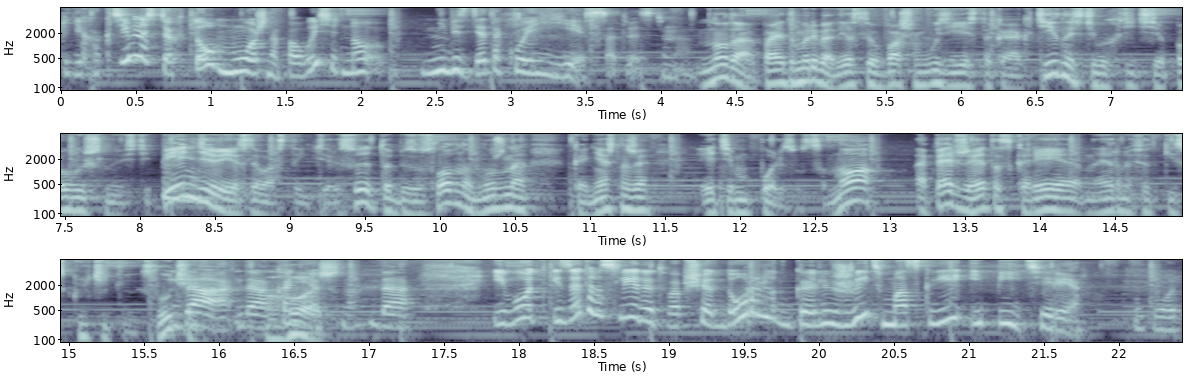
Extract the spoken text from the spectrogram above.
таких активностях, то можно повысить, но не везде такое есть, соответственно. Ну да, поэтому, ребят, если в вашем вузе есть такая активность, и вы хотите себе повышенную стипендию, если вас это интересует, то, безусловно, нужно, конечно же, этим пользоваться. Но опять же, это скорее, наверное, все-таки исключительный случай. Да, да, вот. конечно, да. И вот из этого следует вообще дорого ли жить в Москве и Питере? Вот.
